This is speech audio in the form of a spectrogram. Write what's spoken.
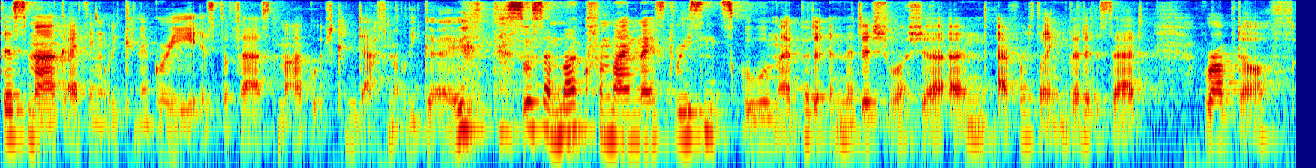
This mug, I think we can agree, is the first mug, which can definitely go. This was a mug from my most recent school, and I put it in the dishwasher, and everything that it said rubbed off.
